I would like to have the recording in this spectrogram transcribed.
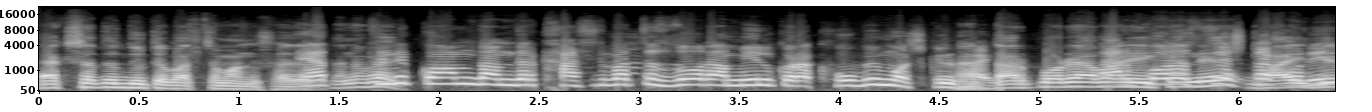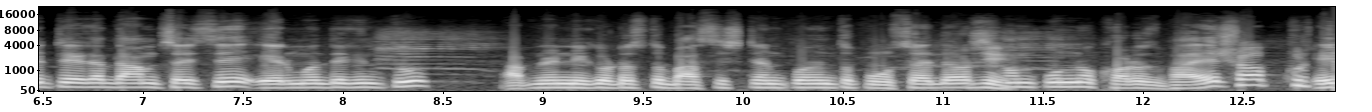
একসাথে দুটো বাচ্চা মানুষ হয়ে যাবে না ভাই? এতখানি কম দাম দের খাসির বাচ্চা জোড়া মিল করা খুবই মুশকিল ভাই। হ্যাঁ, তারপরে আবার চেষ্টা ভাই যে টাকা দাম চাইছে এর মধ্যে কিন্তু আপনার নিকটস্থ বাস স্ট্যান্ড পর্যন্ত পৌঁছায় দেওয়ার সম্পূর্ণ খরচ ভাইয়ের। সব এই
